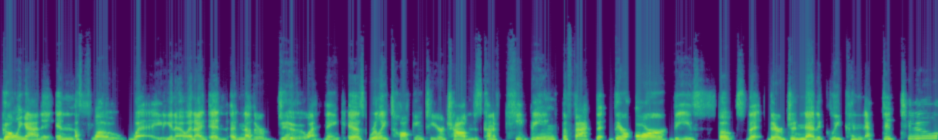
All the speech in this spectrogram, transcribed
going at it in a slow way, you know. And I and another do, I think, is really talking to your child and just kind of keeping the fact that there are these folks that they're genetically connected to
